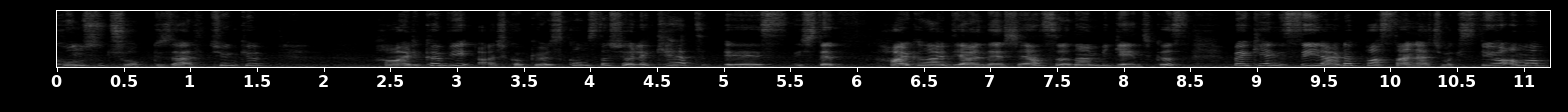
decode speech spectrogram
konusu çok güzel. Çünkü harika bir aşk okuyoruz. Konusu da şöyle. Cat e, işte harikalar diyarında yaşayan sıradan bir genç kız. Ve kendisi ileride pastane açmak istiyor ama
